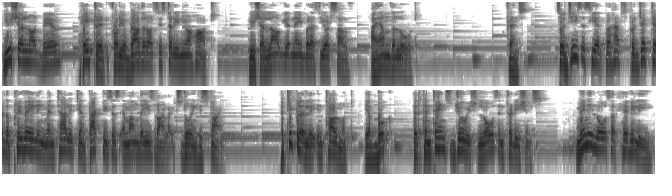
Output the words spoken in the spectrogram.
You shall not bear hatred for your brother or sister in your heart. You shall love your neighbor as yourself. I am the Lord. Friends, so Jesus here perhaps projected the prevailing mentality and practices among the Israelites during his time. Particularly in Talmud, a book that contains Jewish laws and traditions. Many laws are heavily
